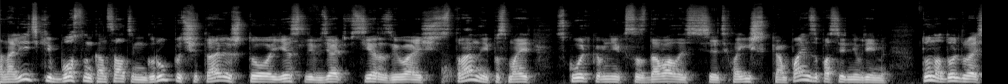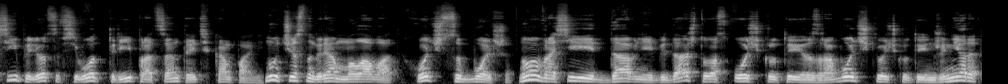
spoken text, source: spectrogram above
Аналитики Boston Consulting Group подсчитали, что если взять все развивающиеся страны и посмотреть, сколько в них создавалось технологических компаний за последнее время, то на долю России придется всего 3% этих компаний. Ну, честно говоря, маловато. Хочется больше. Но в России давняя беда, что у нас очень крутые разработчики, очень крутые инженеры,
